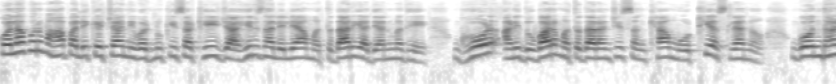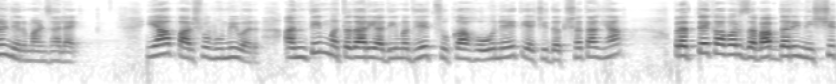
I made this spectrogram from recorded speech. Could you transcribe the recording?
कोल्हापूर महापालिकेच्या निवडणुकीसाठी जाहीर झालेल्या मतदार याद्यांमध्ये घोळ आणि दुबार मतदारांची संख्या मोठी असल्यानं गोंधळ निर्माण झालाय. या पार्श्वभूमीवर अंतिम मतदार यादीमध्ये चुका होऊ नयेत याची दक्षता घ्या. प्रत्येकावर जबाबदारी निश्चित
